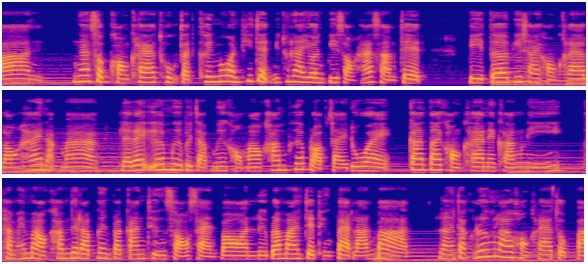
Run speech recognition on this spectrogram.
บ้าน งานศพของแคลร์ถูกจัดขึ้นเมื่อวันที่ 7 มิถุนายน ปี 2537 ปีเตอร์พี่ชายของแคลร์ร้องไห้หนักมาก และได้เอื้อมมือไปจับมือของเมาคัมเพื่อปลอบใจด้วย การตายของแคลร์ในครั้งนี้ทำให้เมาคัมได้รับเงินประกันถึง 200,000ปอนด์หรือประมาณ 7-8 ล้านบาท หลังจากเรื่องราวของแคลร์จบไป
